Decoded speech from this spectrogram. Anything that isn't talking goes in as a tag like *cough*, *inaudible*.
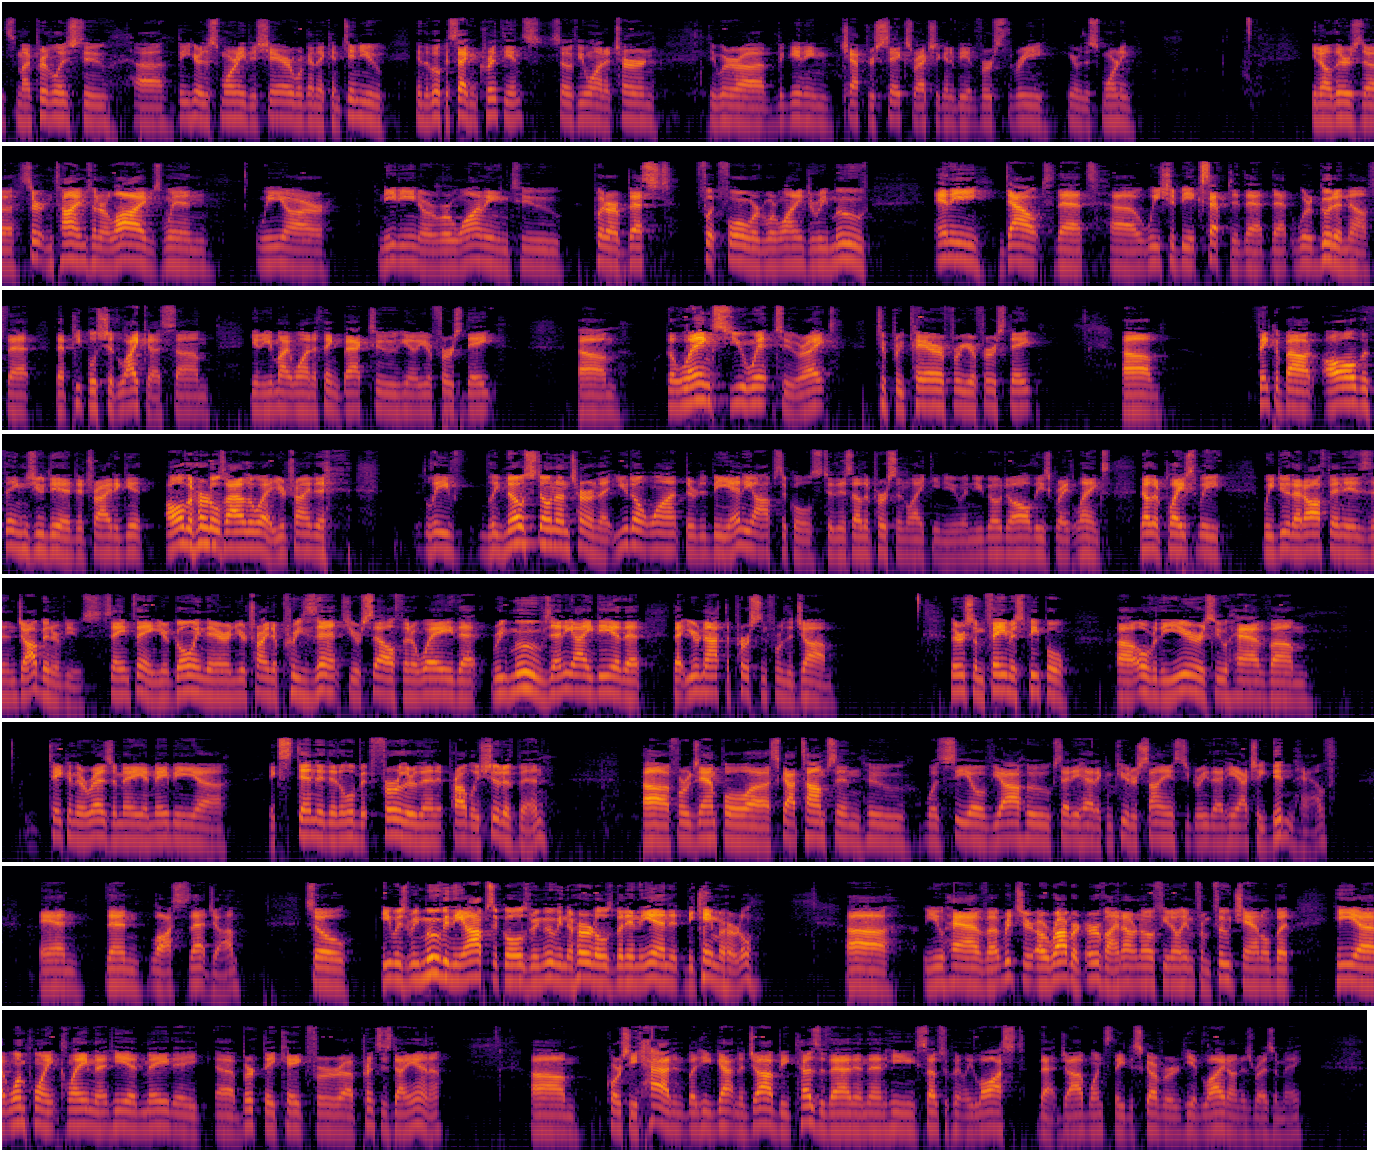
It's my privilege to uh, be here this morning to share. We're going to continue in the book of Second Corinthians. So if you want to turn, we're uh, beginning chapter 6. We're actually going to be at verse 3 here this morning. You know, there's uh, certain times in our lives when we are needing or we're wanting to put our best foot forward. We're wanting to remove any doubt that uh, we should be accepted, that, that we're good enough, that, that people should like us. Um, you know, you might want to think back to, you know, your first date. Um, the lengths you went to, right, to prepare for your first date. Um, think about all the things you did to try to get all the hurdles out of the way. You're trying to *laughs* leave leave no stone unturned that you don't want there to be any obstacles to this other person liking you, and you go to all these great lengths. Another place we we do that often is in job interviews. Same thing. You're going there and you're trying to present yourself in a way that removes any idea that, that you're not the person for the job. There are some famous people uh, over the years who have um, taken their resume and maybe uh, extended it a little bit further than it probably should have been. Uh, for example, uh, Scott Thompson, who was CEO of Yahoo, said he had a computer science degree that he actually didn't have. And then lost that job. So he was removing the obstacles, removing the hurdles, but in the end, it became a hurdle. Uh, you have uh, Richard or Robert Irvine. I don't know if you know him from Food Channel, but he uh, at one point claimed that he had made a uh, birthday cake for uh, Princess Diana. Um, of course, he hadn't, but he'd gotten a job because of that, and then he subsequently lost that job once they discovered he had lied on his resume.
